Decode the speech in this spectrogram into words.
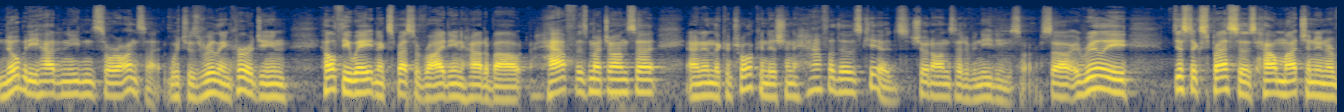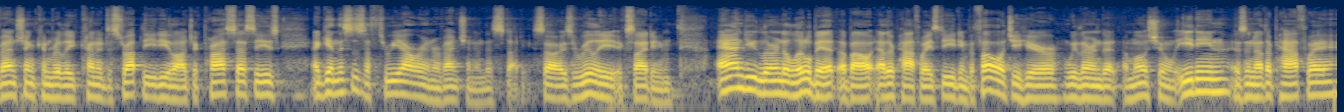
nobody had an eating sore onset, which was really encouraging. Healthy weight and expressive writing had about half as much onset, and in the control condition, half of those kids showed onset of an eating disorder. So it really just expresses how much an intervention can really kind of disrupt the etiologic processes. Again, this is a three hour intervention in this study, so it's really exciting. And you learned a little bit about other pathways to eating pathology here. We learned that emotional eating is another pathway,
